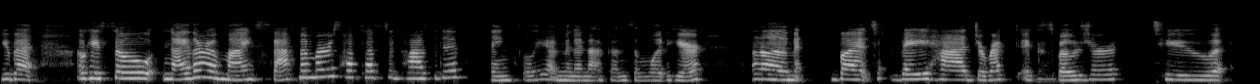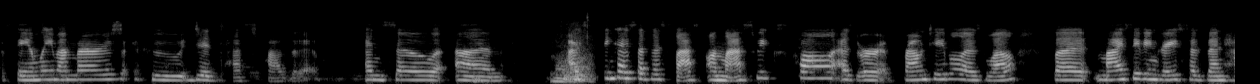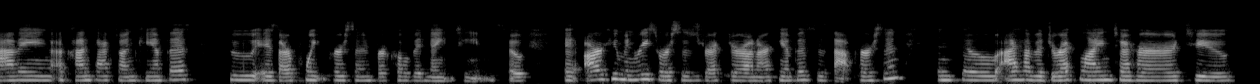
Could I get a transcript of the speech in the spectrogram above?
You bet. Okay, so neither of my staff members have tested positive. Thankfully, I'm gonna knock on some wood here. Um, but they had direct exposure to family members who did test positive. And so um, I think I said this last on last week's call as or roundtable as well. But my saving grace has been having a contact on campus who is our point person for COVID 19. So uh, our human resources director on our campus is that person. And so I have a direct line to her to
